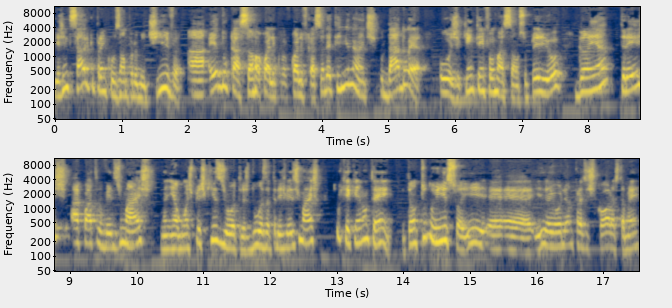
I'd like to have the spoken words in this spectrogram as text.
E a gente sabe que para a inclusão produtiva, a educação, a qualificação é determinante. O dado é, Hoje, quem tem formação superior ganha três a quatro vezes mais, né, em algumas pesquisas, e outras duas a três vezes mais, do que quem não tem. Então, tudo isso aí, é, é, e olhando para as escolas também,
